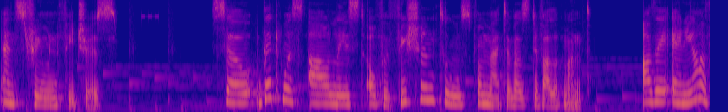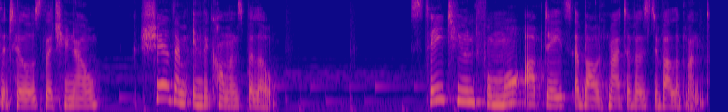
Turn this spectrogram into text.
and streaming features. So that was our list of efficient tools for metaverse development. Are there any other tools that you know? Share them in the comments below. Stay tuned for more updates about metaverse development.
